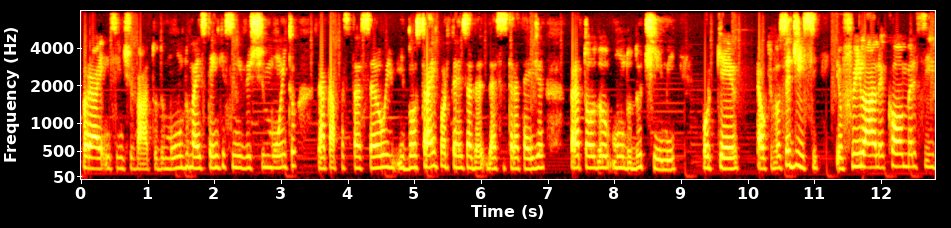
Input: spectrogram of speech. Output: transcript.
para incentivar todo mundo, mas tem que se investir muito na capacitação e, e mostrar a importância de, dessa estratégia para todo mundo do time, porque é o que você disse. Eu fui lá no e-commerce,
